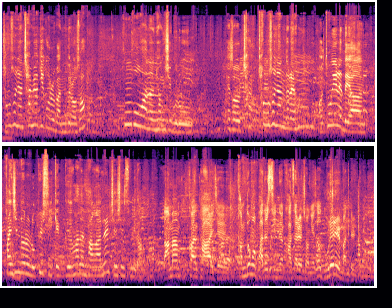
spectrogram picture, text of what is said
청소년 참여 기구를 만들어서 홍보하는 형식으로 해서 청, 청소년들의 홍, 어, 통일에 대한 관심도를 높일 수 있게끔 하는 방안을 제시했습니다. 남한, 북한 다 이제 감동을 받을 수 있는 가사를 정해서 노래를 만들고요.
